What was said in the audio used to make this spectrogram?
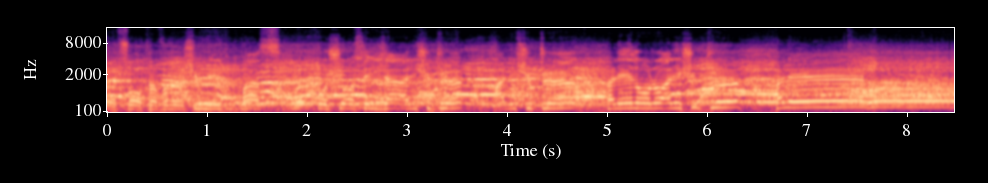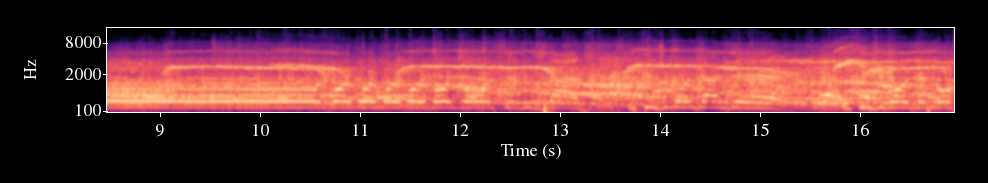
Evet sol tarafına şimdi tutmaz. Koşuyor seyirciler Ali Şükrü. Ali Şükrü kaleye doğru Ali Şükrü. Kale gol! Gol gol gol gol gol, sevgiliciler. İkinci gol geldi. İkinci gol geliyor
